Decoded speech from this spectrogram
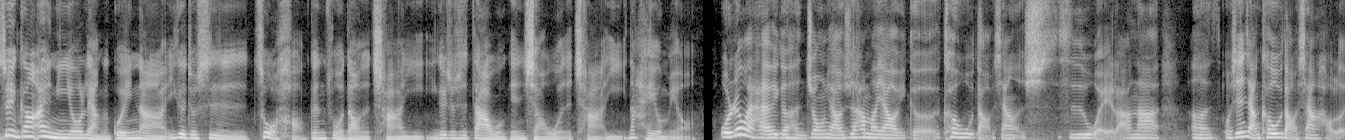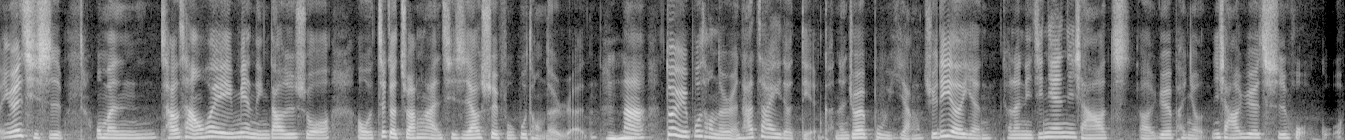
所以刚艾妮有两个归纳，一个就是做好跟做到的差异，一个就是大我跟小我的差异。那还有没有？我认为还有一个很重要，是他们要有一个客户导向的思维啦。那呃，我先讲客户导向好了，因为其实我们常常会面临到是说，哦，这个专案其实要说服不同的人。那对于不同的人，他在意的点可能就会不一样。举例而言，可能你今天你想要呃约朋友，你想要约吃火锅，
